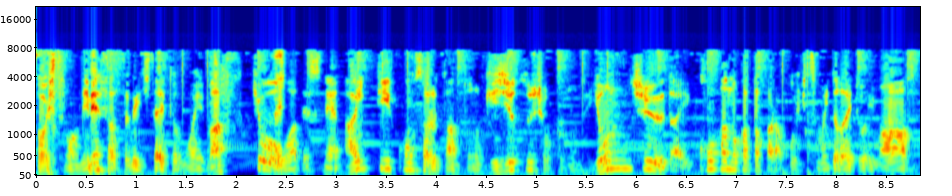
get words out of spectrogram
ご質問にね、早速いきたいと思います。今日はですね、IT コンサルタントの技術職の40代後半の方からご質問いただいております。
